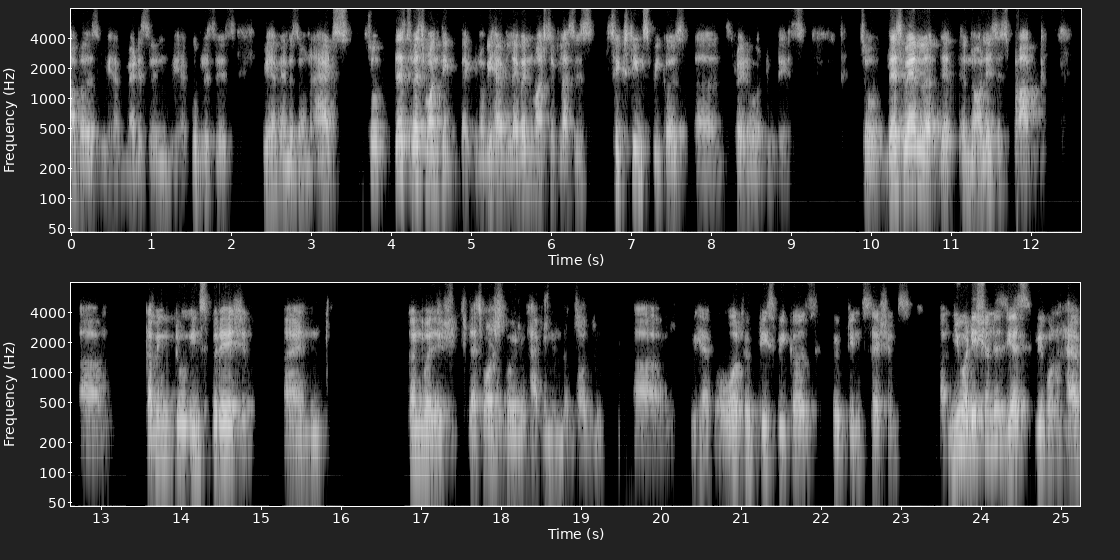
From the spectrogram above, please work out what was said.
Havas, we have Madison, we have Publicis, we have Amazon Ads. So that's that's one thing. Like you know, we have 11 masterclasses, 16 speakers uh, spread over two days. So that's where the, the knowledge is sparked. Um, coming to inspiration and conversation. That's what is going to happen in the ballroom. Uh, we have over 50 speakers, 15 sessions. New addition is yes, we're going to have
